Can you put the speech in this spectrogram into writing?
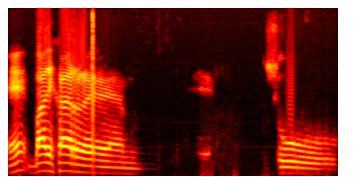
eh, va a dejar su,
